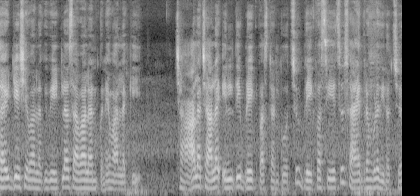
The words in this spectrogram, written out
డైట్ చేసే వాళ్ళకి వెయిట్ లాస్ అవ్వాలనుకునే వాళ్ళకి చాలా చాలా హెల్తీ బ్రేక్ఫాస్ట్ అనుకోవచ్చు. బ్రేక్ఫాస్ట్ చేయొచ్చు సాయంత్రం కూడా తినొచ్చు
